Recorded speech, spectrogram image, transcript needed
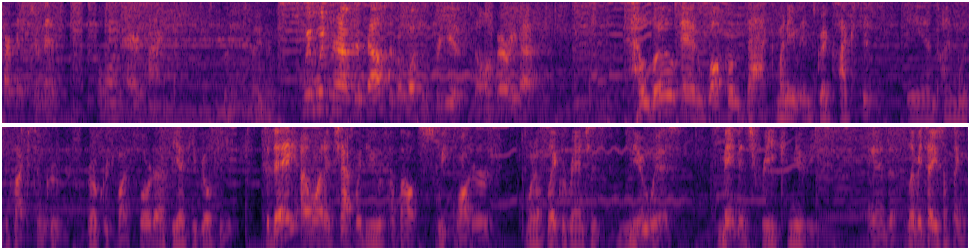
carpet service the whole entire time. It's been amazing. We wouldn't have this house if it wasn't for you, so I'm very happy. Hello and welcome back. My name is Greg Claxton and I'm with the Claxton Group, brokerage by Florida VIP Realty. Today I want to chat with you about Sweetwater, one of Lakewood Ranch's newest maintenance-free communities. And uh, let me tell you something,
